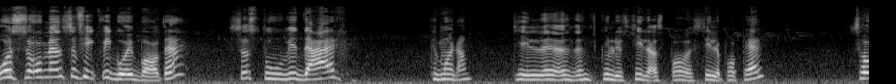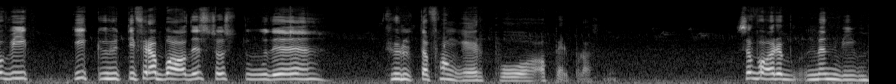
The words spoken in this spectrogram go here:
Og så, men så fikk vi gå i badet. Så sto vi der til morgenen til den skulle stilles på, stille på appell. Så vi gikk ut ifra badet, så sto det fullt av fanger på appellplassen. Så var det, Men vi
